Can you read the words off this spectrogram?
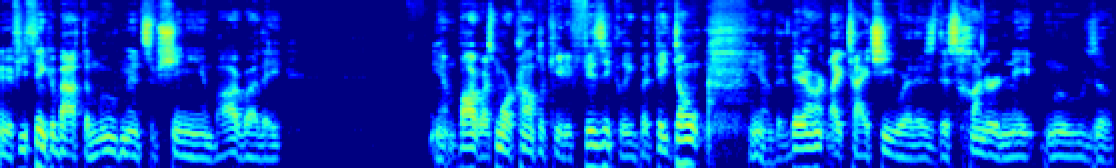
if you think about the movements of Xingyi and Bagua, they, you know, Bagua's more complicated physically, but they don't, you know, they aren't like Tai Chi where there's this 108 moves of,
